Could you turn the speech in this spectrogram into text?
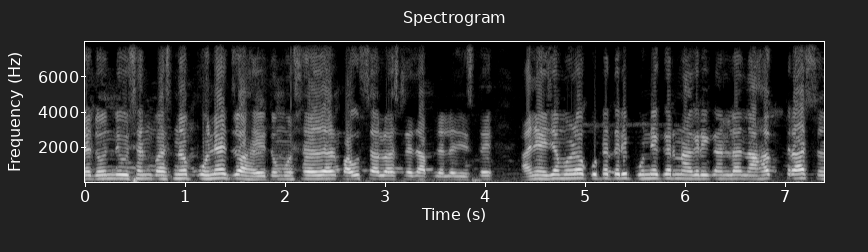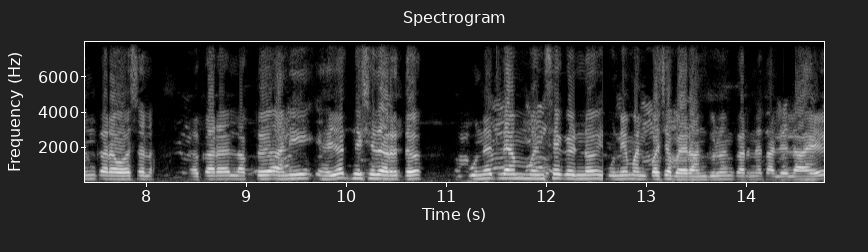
या दोन दिवसांपासून पुण्यात जो आहे तो मुसळधार पाऊस चालू असल्याचं आपल्याला दिसतंय. आणि ह्याच्यामुळं कुठेतरी पुणेकर नागरिकांना नाहक त्रास सहन करावा असा करायला लागतोय. आणि ह्याच्यात निषेधार्थ पुण्यातल्या मनसेकडनं पुणे मनपाच्या बाहेर आंदोलन करण्यात आलेलं आहे.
